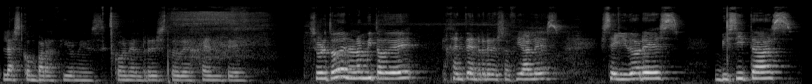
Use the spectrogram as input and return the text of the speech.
las comparaciones con el resto de gente. Sobre todo en el ámbito de gente en redes sociales, seguidores, visitas,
